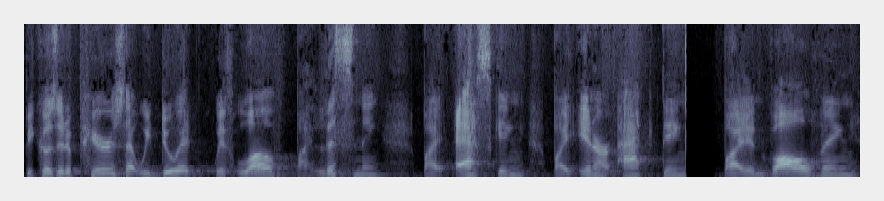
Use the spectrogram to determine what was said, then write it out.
Because it appears that we do it with love by listening, by asking, by interacting, by involving,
